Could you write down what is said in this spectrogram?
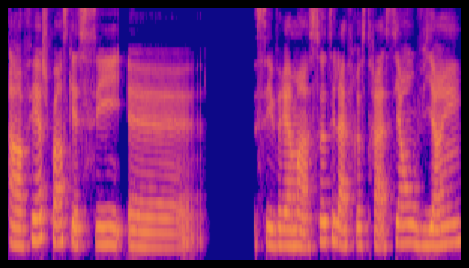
en fait, je pense que c'est euh, c'est vraiment ça. Tu sais, la frustration vient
